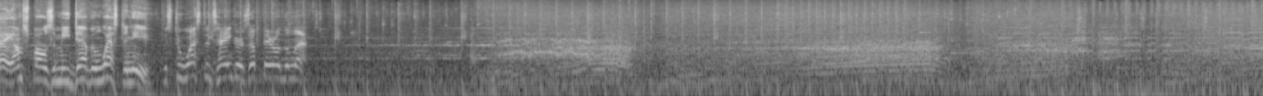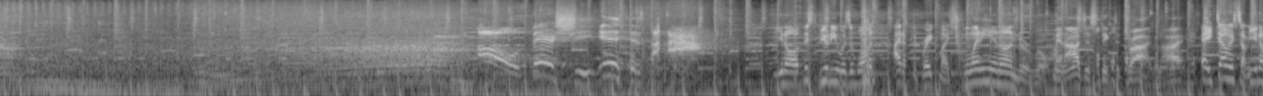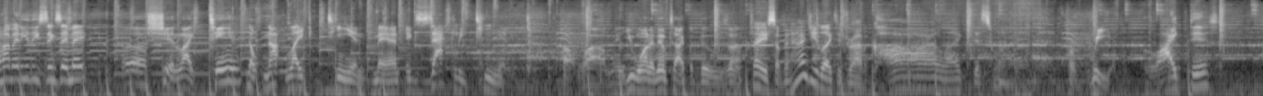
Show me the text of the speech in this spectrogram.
Hey, I'm supposed to meet Devin Weston here. Mr. Weston's hangar is up there on the left. Oh, there she is. you know, if this beauty was a woman, I'd have to break my 20 and under rule. Man, I'll just stick to driving, all right? Hey, tell me something. You know how many of these things they made? Uh, shit, like 10? No, not like 10, man. Exactly 10. Oh, wow, man. You one of them type of dudes, huh? Tell you something. How'd you like to drive a car like this one, man? For real. Like this?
